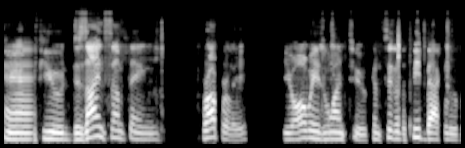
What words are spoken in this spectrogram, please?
And if you design something properly, you always want to consider the feedback loop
